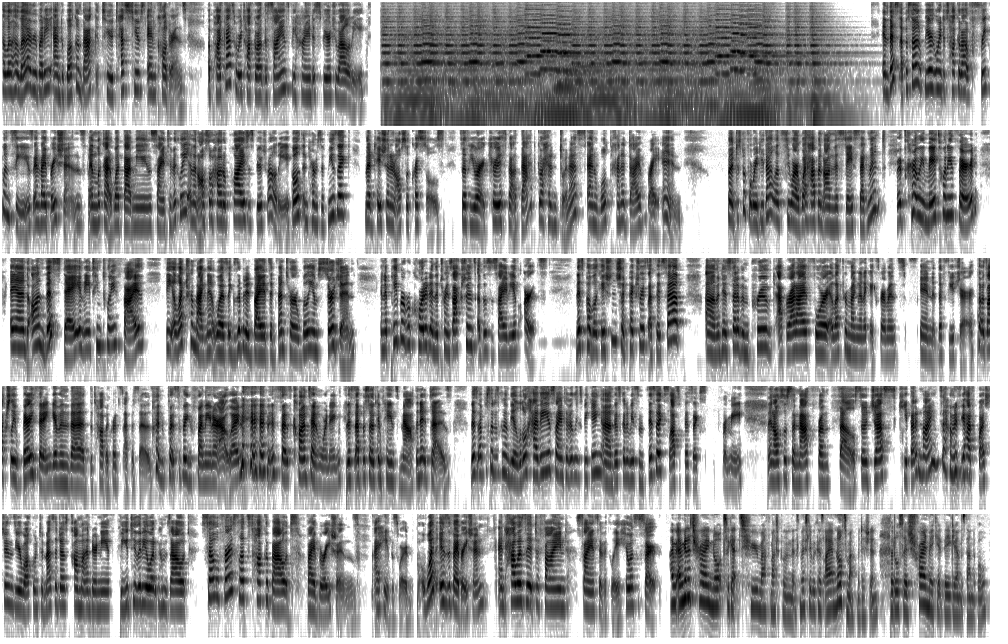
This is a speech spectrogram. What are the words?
Hello, hello, everybody, and welcome back to Test Tubes and Cauldrons, a podcast where we talk about the science behind spirituality. In this episode, we are going to talk about frequencies and vibrations and look at what that means scientifically and then also how it applies to spirituality, both in terms of music, meditation, and also crystals. So if you are curious about that, go ahead and join us and we'll kind of dive right in. But just before we do that, let's do our What Happened on This Day segment. It's currently May 23rd, and on this day in 1825, the electromagnet was exhibited by its inventor, William Sturgeon in a paper recorded in the Transactions of the Society of Arts. This publication showed pictures of his setup um, and his set of improved apparatus for electromagnetic experiments in the future. So it's actually very fitting given the, the topic for this episode. And put something funny in our outline. And it says content warning. This episode contains math, and it does. This episode is going to be a little heavy, scientifically speaking. Um, there's going to be some physics, lots of physics from me and also some math from Fell. So just keep that in mind. Um, if you have questions, you're welcome to message us, comment underneath the YouTube video when it comes out. So first, let's talk about vibrations. I hate this word. What is a vibration and how is it defined scientifically? Who wants to start? I'm, I'm going to try not to get too mathematical in this, mostly because I am not a mathematician, but also to try and make it vaguely understandable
